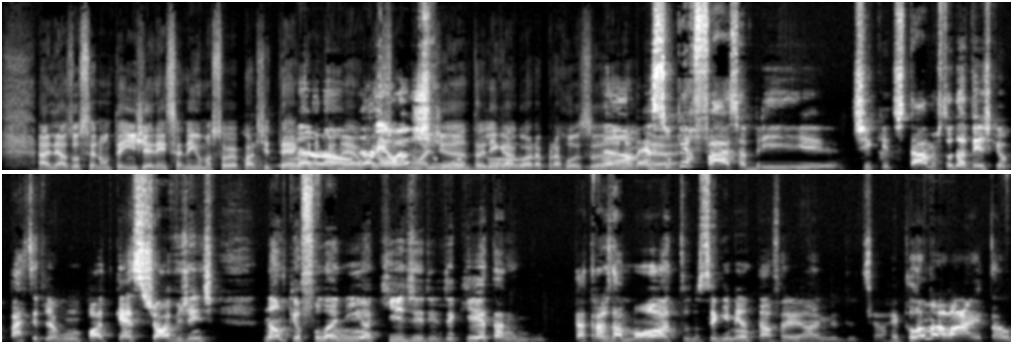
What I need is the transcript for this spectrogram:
Aliás, você não tem ingerência nenhuma sobre a parte técnica, não, né? O não, pessoal eu não ajudo. adianta ligar agora para Rosana. Não, é, é super fácil abrir tickets, tá? Mas toda vez que eu participo de algum podcast, chove gente, não, porque o fulaninho aqui de, de, de que tá tá atrás da moto, no segmental, eu falei, ai meu Deus do céu, reclama lá então,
